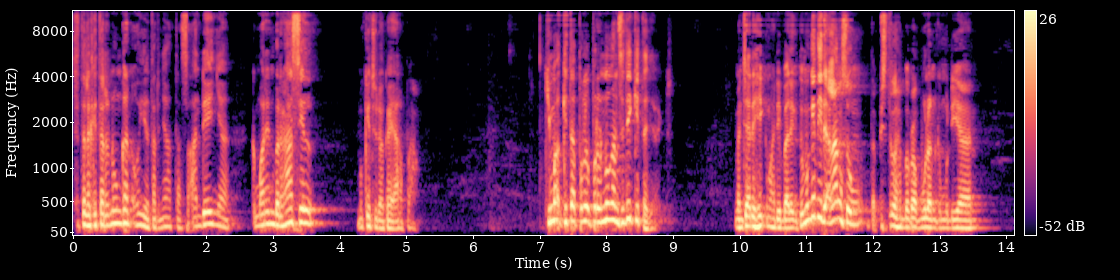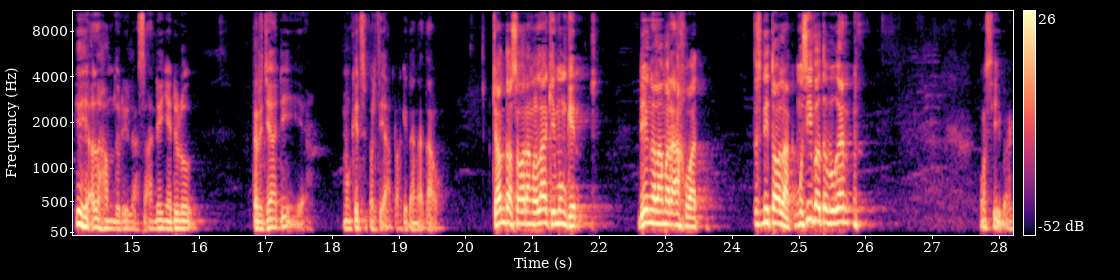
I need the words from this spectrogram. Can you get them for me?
Setelah kita renungkan, oh iya ternyata seandainya kemarin berhasil, mungkin sudah kayak apa. Cuma kita perlu perenungan sedikit aja. Mencari hikmah di balik itu. Mungkin tidak langsung, tapi setelah beberapa bulan kemudian, ya, ya Alhamdulillah seandainya dulu terjadi, ya mungkin seperti apa kita nggak tahu. Contoh seorang lelaki mungkin, dia ngelamar akhwat, Terus ditolak. Musibah atau bukan? Musibah.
